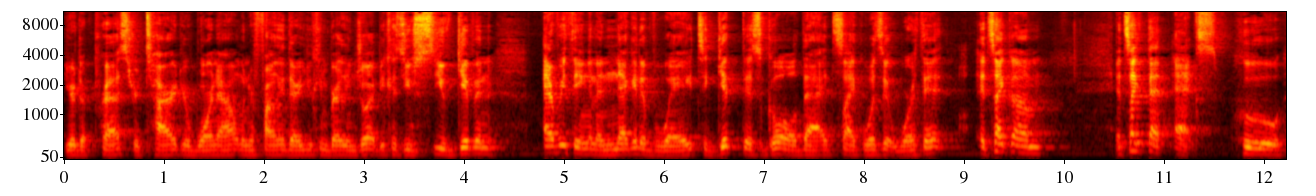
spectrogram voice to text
You're depressed. You're tired. You're worn out. When you're finally there, you can barely enjoy it because you you've given everything in a negative way to get this goal. That it's like, was it worth it? It's like um, it's like that ex who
